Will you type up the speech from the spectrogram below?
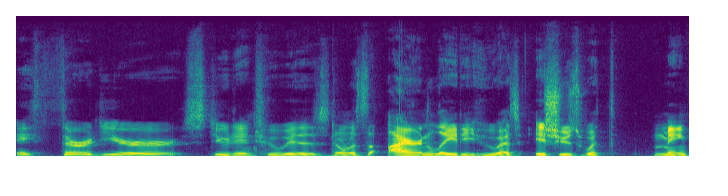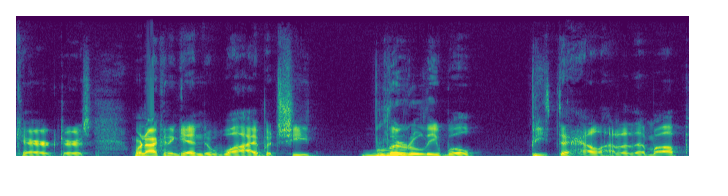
a third year student who is known as the Iron Lady, who has issues with main characters. We're not going to get into why, but she literally will beat the hell out of them up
